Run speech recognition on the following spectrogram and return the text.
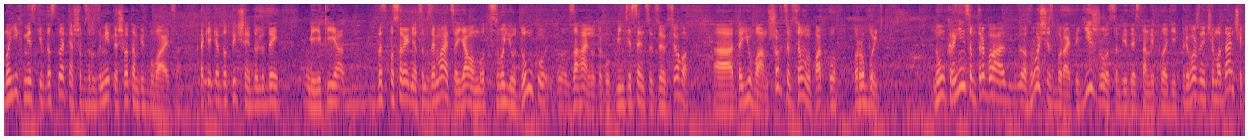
моїх мізків достатньо, щоб зрозуміти, що там відбувається. Так як я дотичний до людей, які я безпосередньо цим займаються, я вам от свою думку, е, загальну таку квінтісенцію цього всього е, даю вам. Що в в цьому випадку робити? Ну, українцям треба гроші збирати, їжу собі десь там відкладіть, тривожний чемоданчик,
